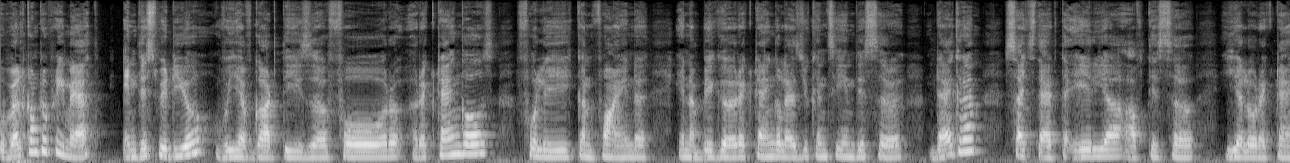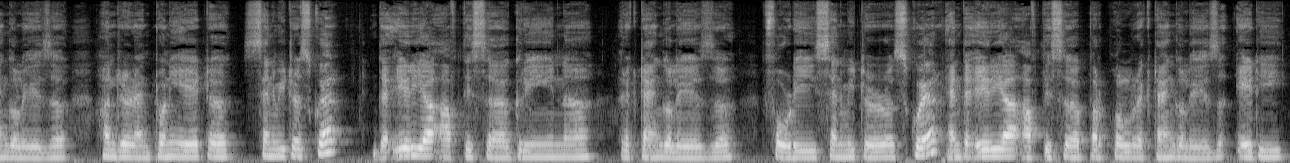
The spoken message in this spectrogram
Welcome to PreMath. In this video, we have got these uh, four rectangles fully confined in a bigger rectangle as you can see in this uh, diagram such that the area of this uh, yellow rectangle is 128 uh, uh, centimeters square. The area of this uh, green rectangle is 40 centimeter square and the area of this purple rectangle is 80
